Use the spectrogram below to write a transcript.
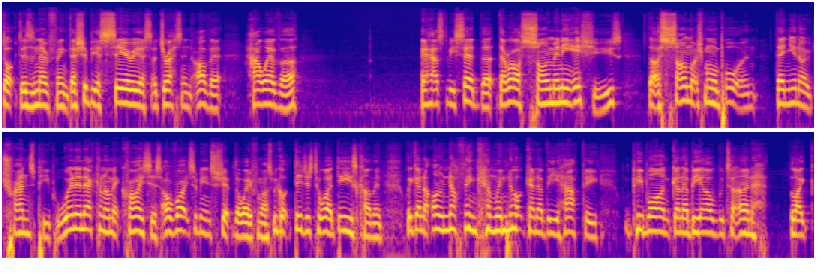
doctors and everything. There should be a serious addressing of it. However, it has to be said that there are so many issues that are so much more important than you know trans people. We're in an economic crisis. Our rights are being stripped away from us. We've got digital IDs coming. We're going to own nothing, and we're not going to be happy. People aren't going to be able to earn like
